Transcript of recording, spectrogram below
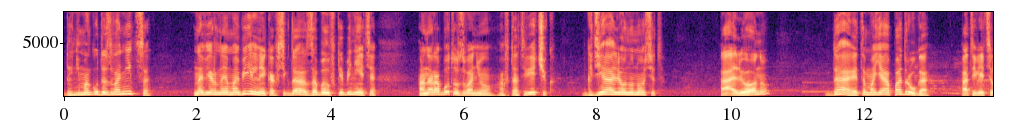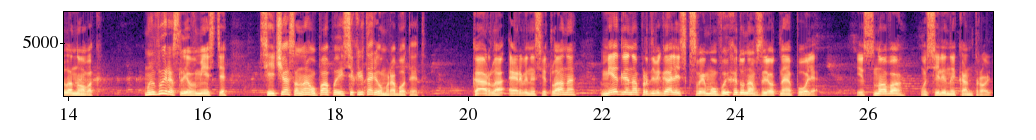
«Да не могу дозвониться. Наверное, мобильный, как всегда, забыл в кабинете». А на работу звоню, автоответчик. Где Алену носит? Алену? Да, это моя подруга, ответила Новак. Мы выросли вместе. Сейчас она у папы секретарем работает. Карла, Эрвин и Светлана медленно продвигались к своему выходу на взлетное поле. И снова усиленный контроль.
